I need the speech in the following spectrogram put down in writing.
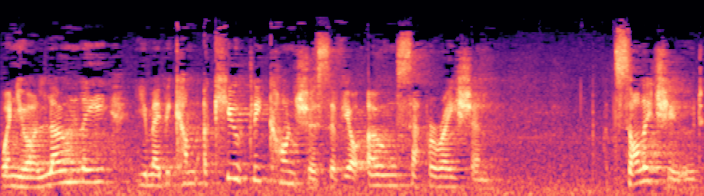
When you are lonely, you may become acutely conscious of your own separation. But solitude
